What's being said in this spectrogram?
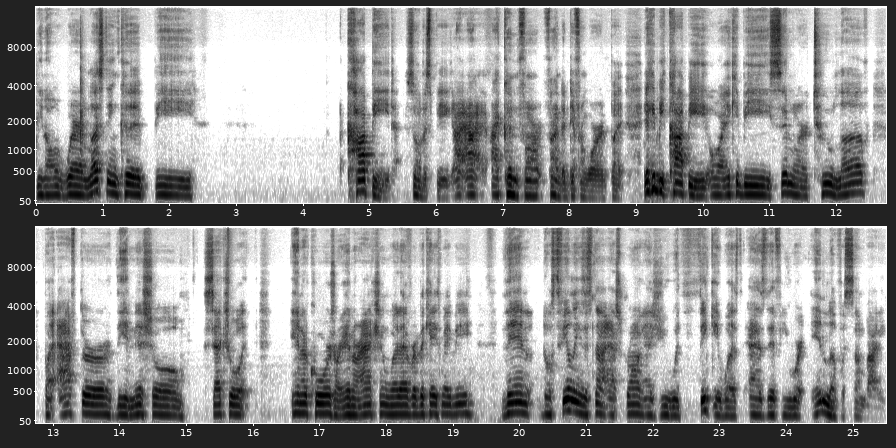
you know, where lusting could be copied, so to speak. I, I, I couldn't find a different word, but it could be copied or it could be similar to love, but after the initial sexual intercourse or interaction, whatever the case may be, then those feelings it's not as strong as you would think it was as if you were in love with somebody.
